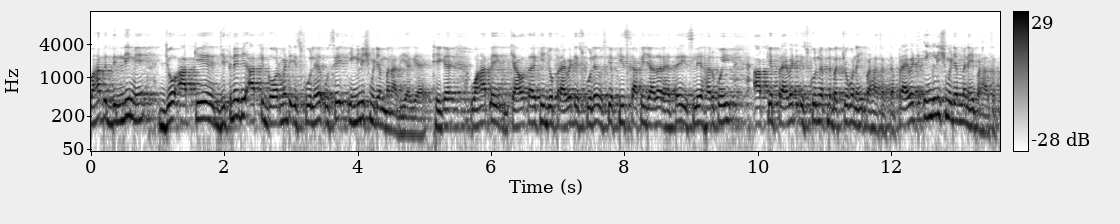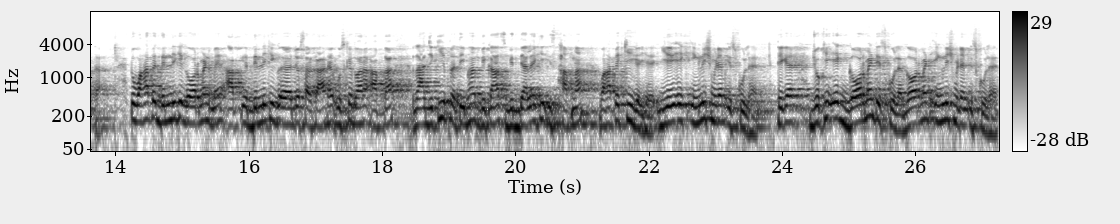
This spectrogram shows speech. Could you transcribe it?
वहाँ पे दिल्ली में जो आपके, जितने भी आपके गवर्नमेंट स्कूल है, उसे इंग्लिश मीडियम बना दिया गया है, ठीक है? वहाँ पे क्या होता है कि जो प्राइवेट स्कूल है, उसके फ़ीस काफ़ी ज़्यादा रहते हैं, इसलिए हर कोई आपके प्राइवेट स्कूल में अपने बच्चों को नहीं पढ़ा सकता प्राइवेट इंग्लिश मीडियम में नहीं पढ़ा सकता। तो वहाँ पर दिल्ली की गवर्नमेंट में आप दिल्ली की जो सरकार है, उसके द्वारा आपका राजकीय प्रतिभा विकास विद्यालय की स्थापना वहाँ पर की गई है। ये एक इंग्लिश मीडियम स्कूल है, ठीक है? जो कि एक गवर्नमेंट स्कूल है गवर्नमेंट इंग्लिश मीडियम स्कूल है।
